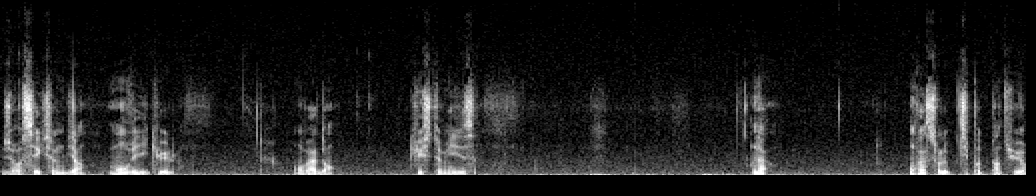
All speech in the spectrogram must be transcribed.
Je resélectionne bien mon véhicule. On va dans Customize. Là, on va sur le petit pot de peinture.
